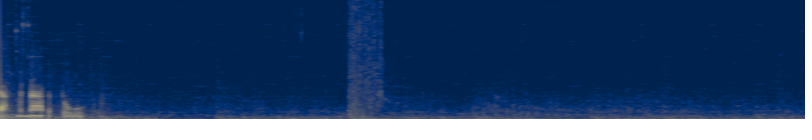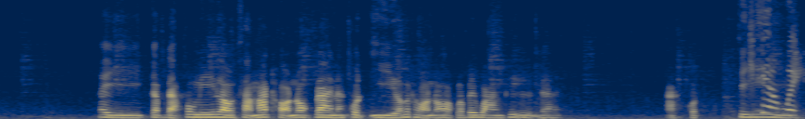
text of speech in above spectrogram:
ดักมันหน้าประตู ไอ้กับดักพวกนี้เราสามารถถอนออกได้นะ กด E แล้วก็ถอนออกแล้วไปวางที่อื่นได้ อะ กดจริง Can't wait.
